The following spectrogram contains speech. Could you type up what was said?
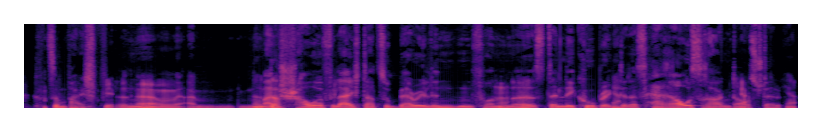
zum Beispiel. Mhm. Ähm, ähm, ne, Man schaue vielleicht dazu Barry Lyndon von mhm. äh, Stanley Kubrick, ja. der das herausragend ja. ausstellt. Ja.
